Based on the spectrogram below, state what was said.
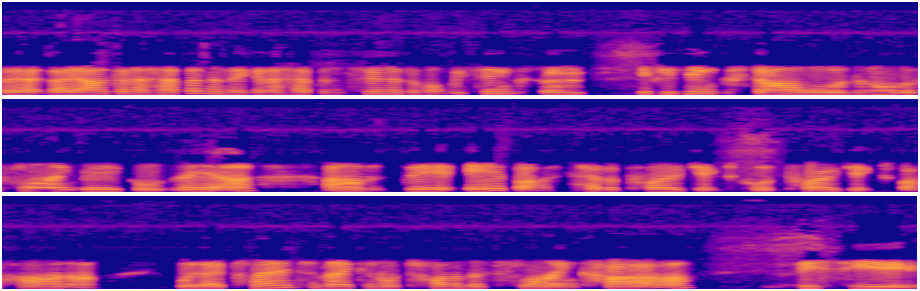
they are going to happen, and they're going to happen sooner than what we think. So if you think Star Wars and all the flying vehicles there, um, their Airbus have a project called Project Vahana, where they plan to make an autonomous flying car this year.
